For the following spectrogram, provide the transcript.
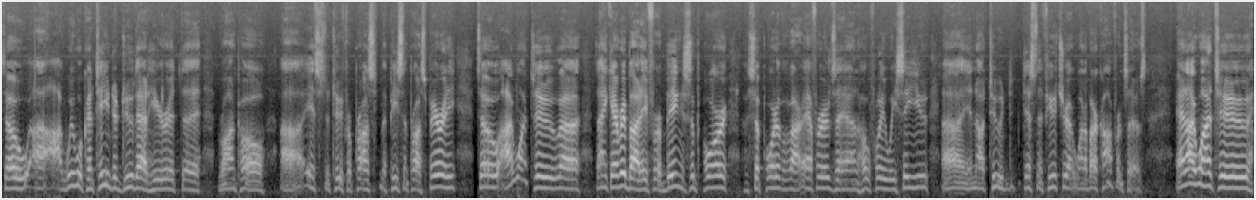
So uh, we will continue to do that here at the Ron Paul uh, Institute for Pros- Peace and Prosperity. So I want to uh, thank everybody for being support, supportive of our efforts and hopefully we see you uh, in not too distant future at one of our conferences. And I want to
